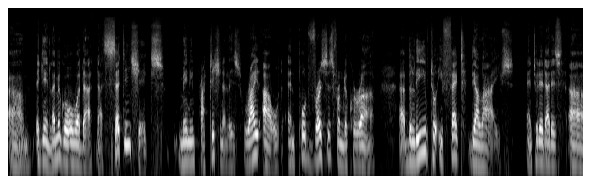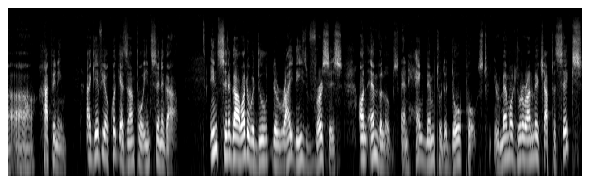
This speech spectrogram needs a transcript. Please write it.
Um, again, let me go over that. That certain sheikhs, meaning practitioners, write out and put verses from the Quran uh, believed to affect their lives. And today that is uh, uh, happening. I gave you a quick example in Senegal. In Senegal, what do we do? They write these verses on envelopes and hang them to the doorpost. You remember Deuteronomy chapter 6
